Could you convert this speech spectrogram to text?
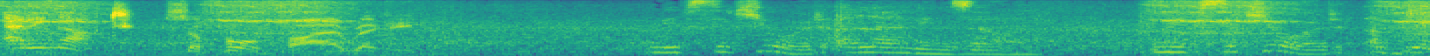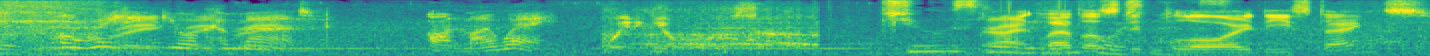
Heading out. Support fire ready. We've secured a landing zone. We've secured a building. pad. Awaiting Great, your great, command. On my way. Waiting your orders, sir. Choose your Alright, let us deploy these tanks.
